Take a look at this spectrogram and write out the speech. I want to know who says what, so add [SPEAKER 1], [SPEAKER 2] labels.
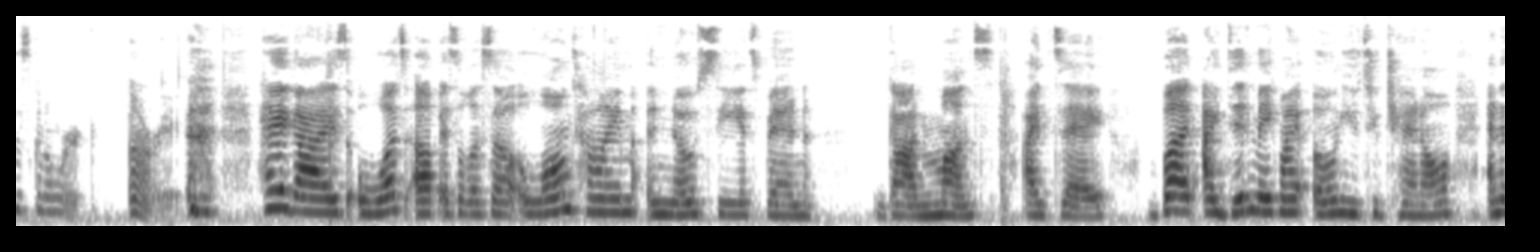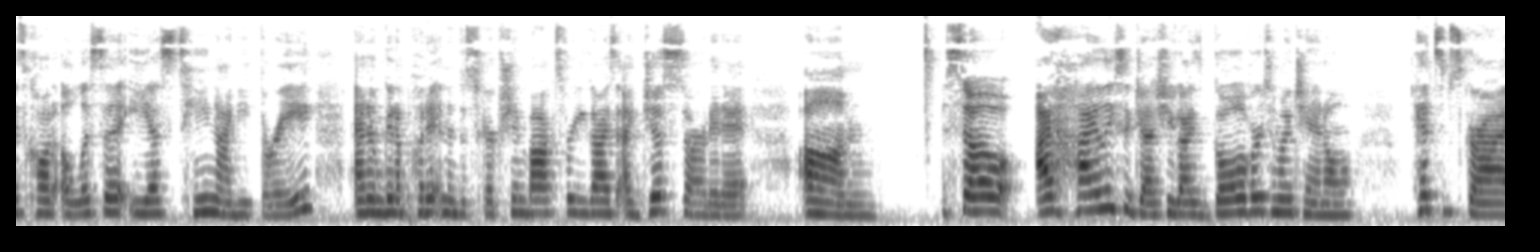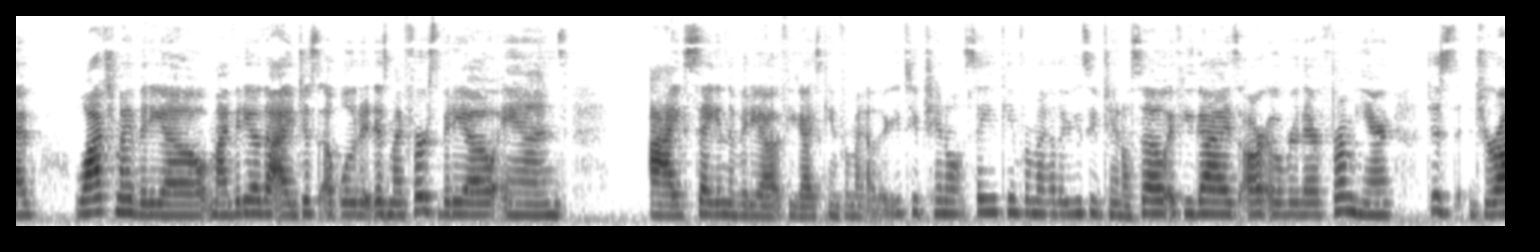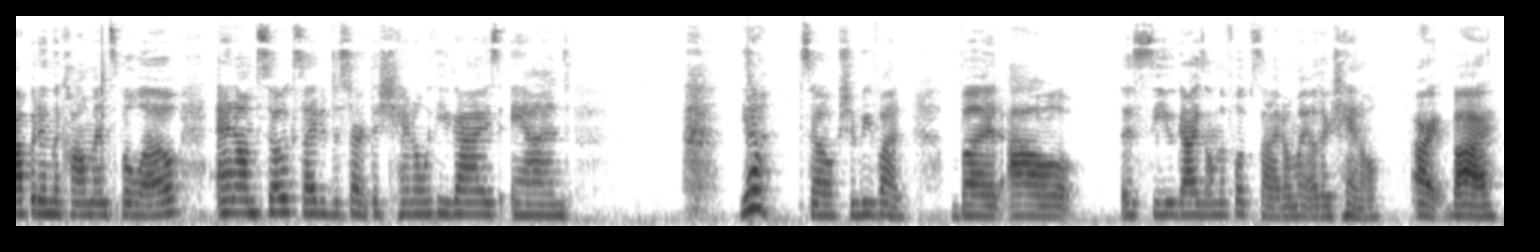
[SPEAKER 1] this gonna work? All right. Hey guys, what's up? It's Alyssa. Long time no see. It's been, God, months, I'd say. But I did make my own YouTube channel and it's called Alyssa EST93 and I'm to put it in the description box for you guys. I just started it. Um, so I highly suggest you guys go over to my channel, hit subscribe, watch my video. My video that I just uploaded is my first video and I say in the video, if you guys came from my other YouTube channel, say you came from my other YouTube channel. So if you guys are over there from here, just drop it in the comments below. And I'm so excited to start this channel with you guys. And yeah, so should be fun. But I'll see you guys on the flip side on my other channel. All right, bye.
